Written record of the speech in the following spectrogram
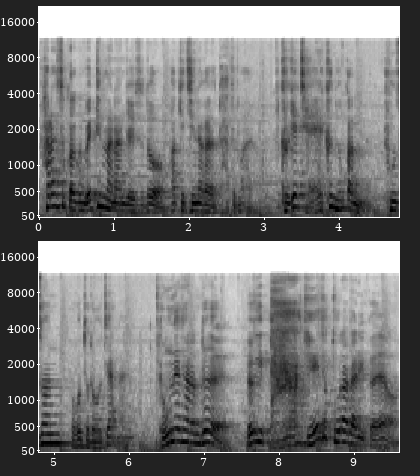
파란색 깔고 몇 팀만 앉아 있어도 밖에 지나가도 다 들어와요. 그게 제일 큰 효과입니다. 풍선 보고 들어오지 않아요. 동네 사람들 여기 다 계속 돌아다닐 거예요.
